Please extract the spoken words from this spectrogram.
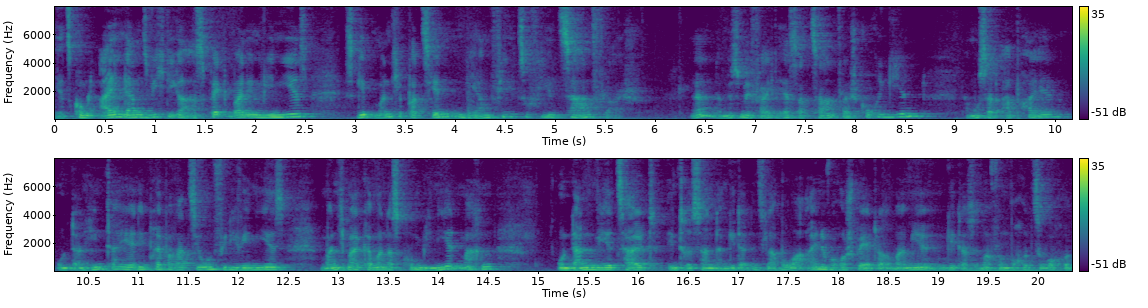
Jetzt kommt ein ganz wichtiger Aspekt bei den Veneers. Es gibt manche Patienten, die haben viel zu viel Zahnfleisch. Ne? Da müssen wir vielleicht erst das Zahnfleisch korrigieren, da muss das abheilen und dann hinterher die Präparation für die Veneers. Manchmal kann man das kombiniert machen und dann wird es halt interessant. Dann geht das ins Labor eine Woche später. Bei mir geht das immer von Woche zu Woche,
